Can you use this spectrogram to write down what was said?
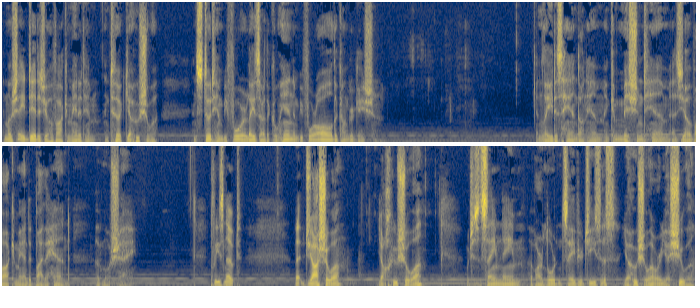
And Moshe did as Jehovah commanded him, and took Yahushua, and stood him before Eleazar the Kohen and before all the congregation, and laid his hand on him and commissioned him as Jehovah commanded by the hand of Moshe. Please note that Joshua, Yahushua, which is the same name of our Lord and Savior Jesus, Yahushua or Yeshua,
